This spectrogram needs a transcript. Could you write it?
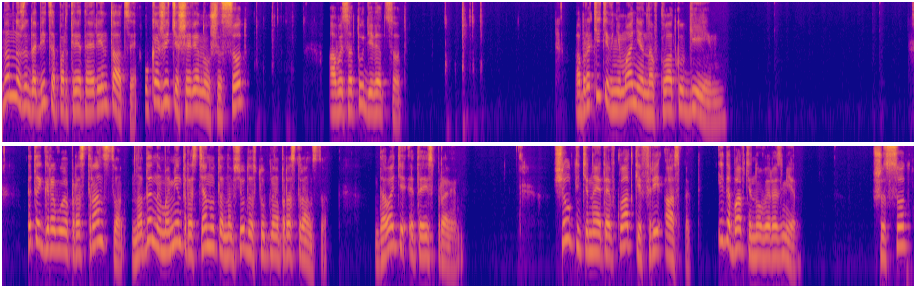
Нам нужно добиться портретной ориентации. Укажите ширину 600, а высоту 900. Обратите внимание на вкладку Game. Это игровое пространство на данный момент растянуто на все доступное пространство. Давайте это исправим. Щелкните на этой вкладке Free Aspect и добавьте новый размер 600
